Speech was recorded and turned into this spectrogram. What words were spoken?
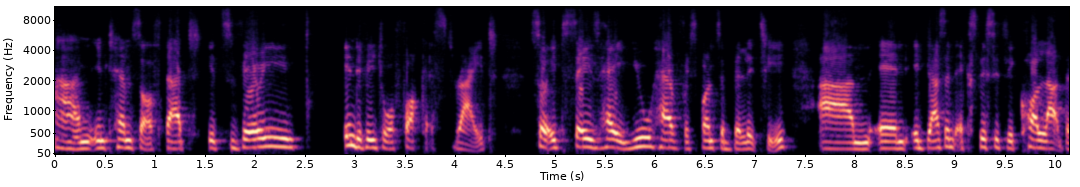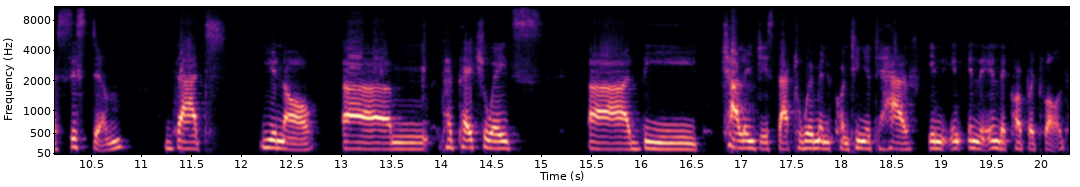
um, in terms of that it's very individual focused, right? So it says, hey, you have responsibility, um, and it doesn't explicitly call out the system that you know um, perpetuates uh, the challenges that women continue to have in in, in, the corporate world.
